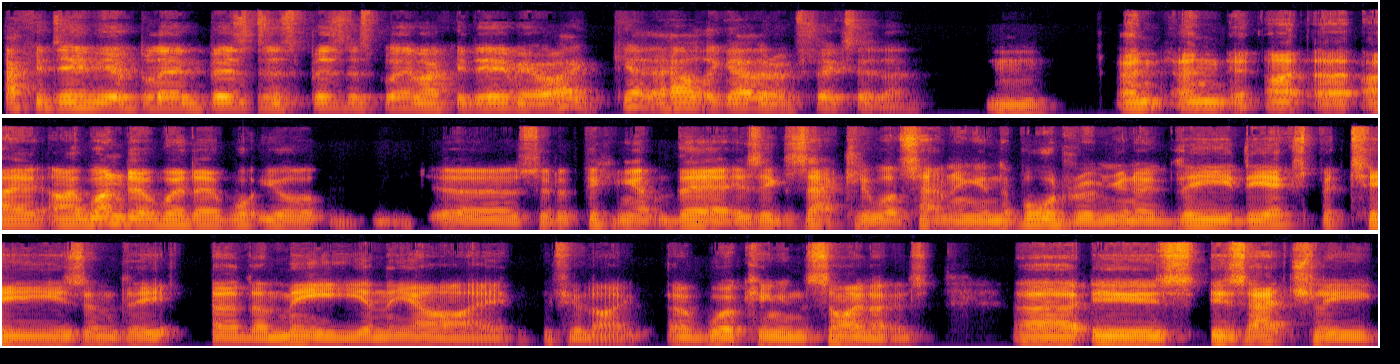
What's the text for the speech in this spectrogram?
Academia blame business, business blame academia. All right, get the hell together and fix it then. Mm. And and I, I I wonder whether what you're uh, sort of picking up there is exactly what's happening in the boardroom. You know, the the expertise and the uh, the me and the I, if you like, of working in silos uh, is is actually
